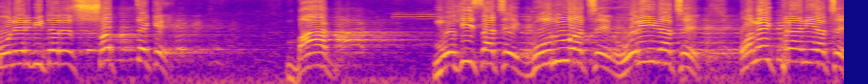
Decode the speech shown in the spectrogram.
বনের ভিতরে সব থেকে বাঘ, মহিষ আছে, গরু আছে, হরিণ আছে, অনেক প্রাণী আছে।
